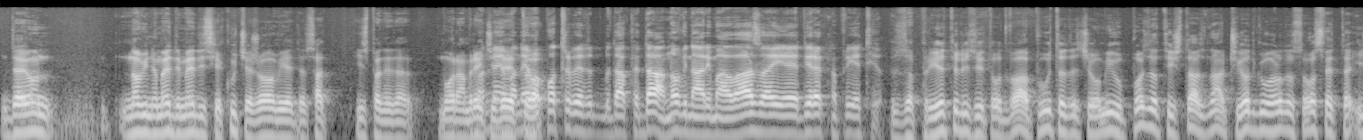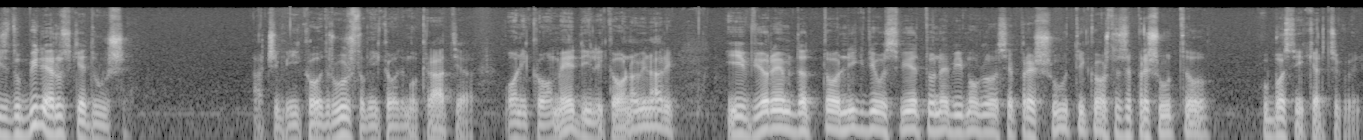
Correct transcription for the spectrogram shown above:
da je on novina medijske kuće, žao mi je da sad ispadne da moram reći da je to... Nema potrebe, dakle da, novinarima Avaza je direktno prijetio. Zaprijetili su to dva puta da ćemo mi upoznati šta znači odgovor, odnosno osveta iz dubine ruske duše. Znači mi kao društvo, mi kao demokratija, oni kao mediji ili kao novinari. I vjerujem da to nigdje u svijetu ne bi moglo se prešuti kao što se prešutilo u Bosni i Hercegovini.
